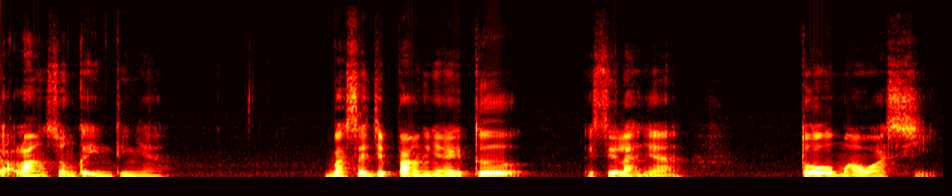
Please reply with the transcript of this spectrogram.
gak langsung ke intinya. Bahasa Jepangnya itu istilahnya tomawashi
